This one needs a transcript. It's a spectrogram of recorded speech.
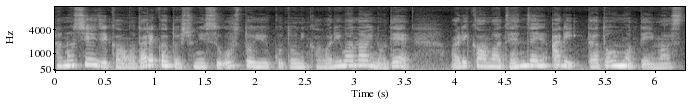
楽しい時間を誰かと一緒に過ごすということに変わりはないので割り勘は全然ありだと思っています。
